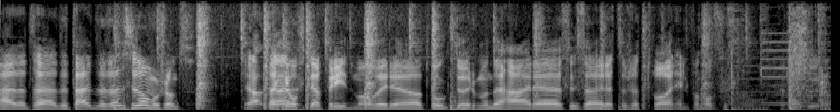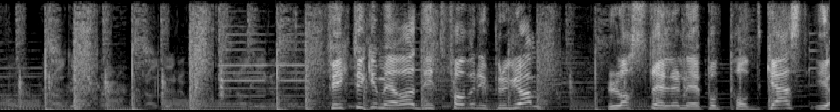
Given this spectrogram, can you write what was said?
Dette, dette, dette synes jeg var morsomt. Ja, Det er ikke ofte jeg fryder meg over eh, at folk dør, men det her syns jeg rett og slett var helt fantastisk. Fikk du ikke med deg ditt favorittprogram? Last det heller ned på podcast i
